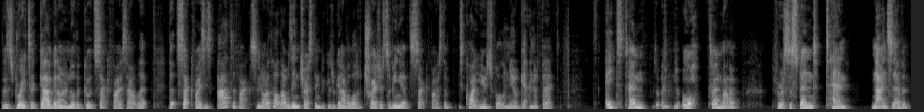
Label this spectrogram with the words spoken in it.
there's Greater Gargadon, another good sacrifice outlet that sacrifices artifacts. You know, I thought that was interesting because we're going to have a lot of treasures, so being able to sacrifice them is quite useful and, you know, get an effect. 8, 10, oh, 10 mana eh? for a suspend 10, 9, 7.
